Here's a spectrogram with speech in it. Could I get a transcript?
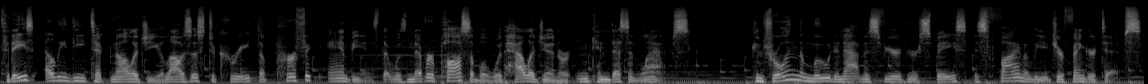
today's LED technology allows us to create the perfect ambience that was never possible with halogen or incandescent lamps. Controlling the mood and atmosphere of your space is finally at your fingertips.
